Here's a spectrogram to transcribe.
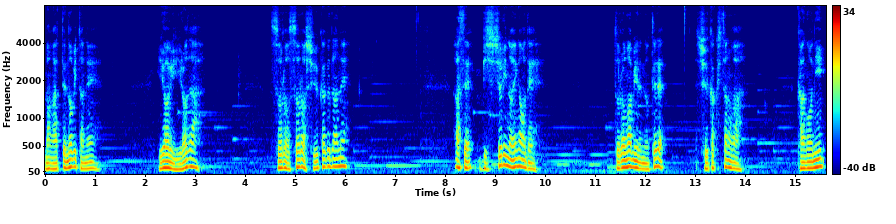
曲がって伸びたね。良い色だ。そろそろ収穫だね。汗びっしょりの笑顔で泥まみれの手で収穫したのはカゴに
